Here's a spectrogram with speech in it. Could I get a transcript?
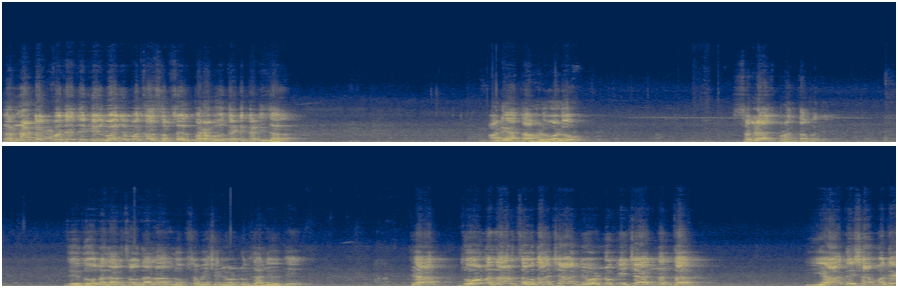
कर्नाटकमध्ये देखील भाजपचा सबसेल पराभव त्या ठिकाणी झाला. आणि आता हळूहळू सगळ्याच प्रांतामध्ये. जे दोन हजार चौदाला लोकसभेची निवडणूक झाली होती त्या दोन हजार चौदाच्या निवडणुकीच्या नंतर या देशामध्ये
